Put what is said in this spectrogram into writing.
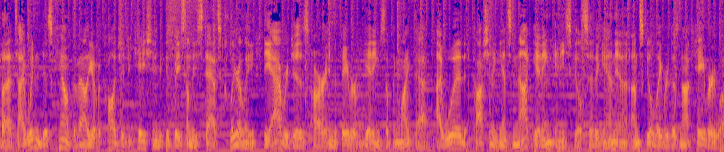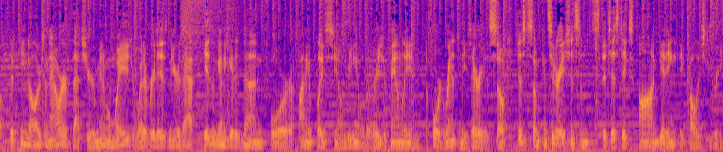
But I wouldn't discount the value of a college education because, based on these stats, clearly the averages are in the favor of getting something like that that. I would caution against not getting any skill set again. Uh, unskilled labor does not pay very well. $15 an hour, if that's your minimum wage or whatever it is near that, isn't going to get it done for finding a place, you know, being able to raise your family and afford rent in these areas. So, just some considerations, some statistics on getting a college degree.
